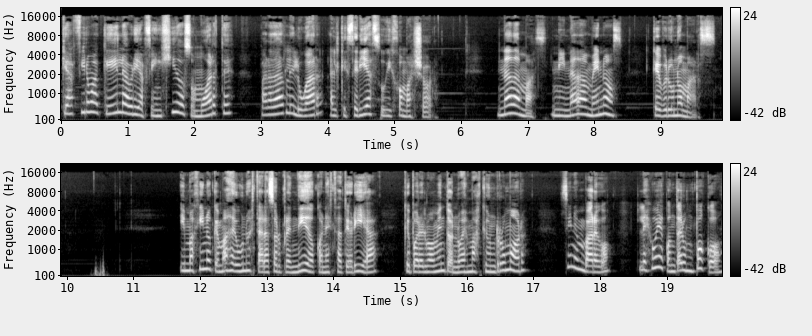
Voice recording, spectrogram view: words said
que afirma que él habría fingido su muerte para darle lugar al que sería su hijo mayor. Nada más ni nada menos que Bruno Mars. Imagino que más de uno estará sorprendido con esta teoría, que por el momento no es más que un rumor. Sin embargo, les voy a contar un poco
